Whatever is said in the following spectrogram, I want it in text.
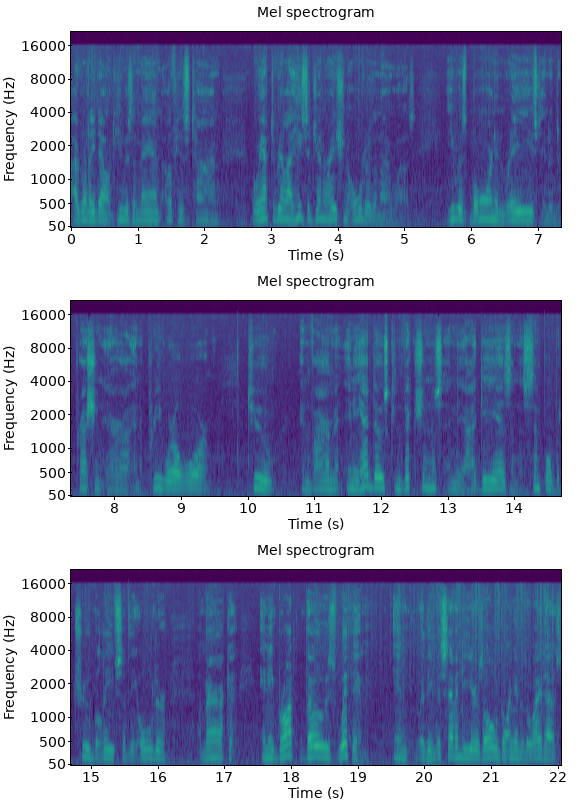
I really don't. He was a man of his time. But we have to realize he's a generation older than I was. He was born and raised in a Depression era and a pre-World War II environment, and he had those convictions and the ideas and the simple but true beliefs of the older America, and he brought those with him in when he was 70 years old going into the White House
